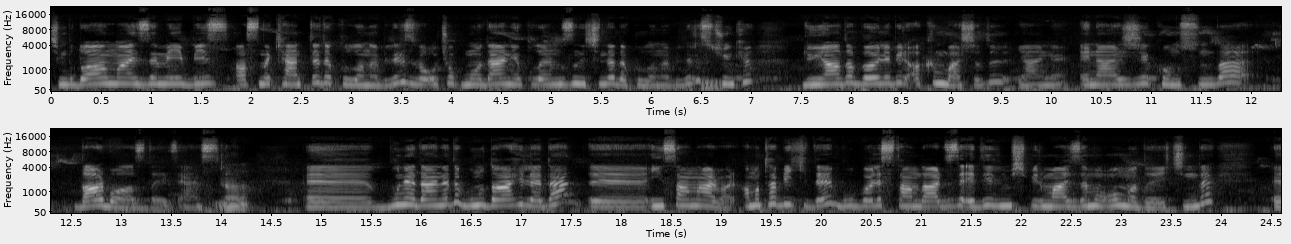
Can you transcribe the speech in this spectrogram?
Şimdi bu doğal malzemeyi biz aslında kentte de kullanabiliriz ve o çok modern yapılarımızın içinde de kullanabiliriz. Hmm. Çünkü dünyada böyle bir akım başladı. Yani enerji konusunda dar boğazdayız yani. Evet. Ee, bu nedenle de bunu dahil eden e, insanlar var. Ama tabii ki de bu böyle standartize edilmiş bir malzeme olmadığı için de e,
